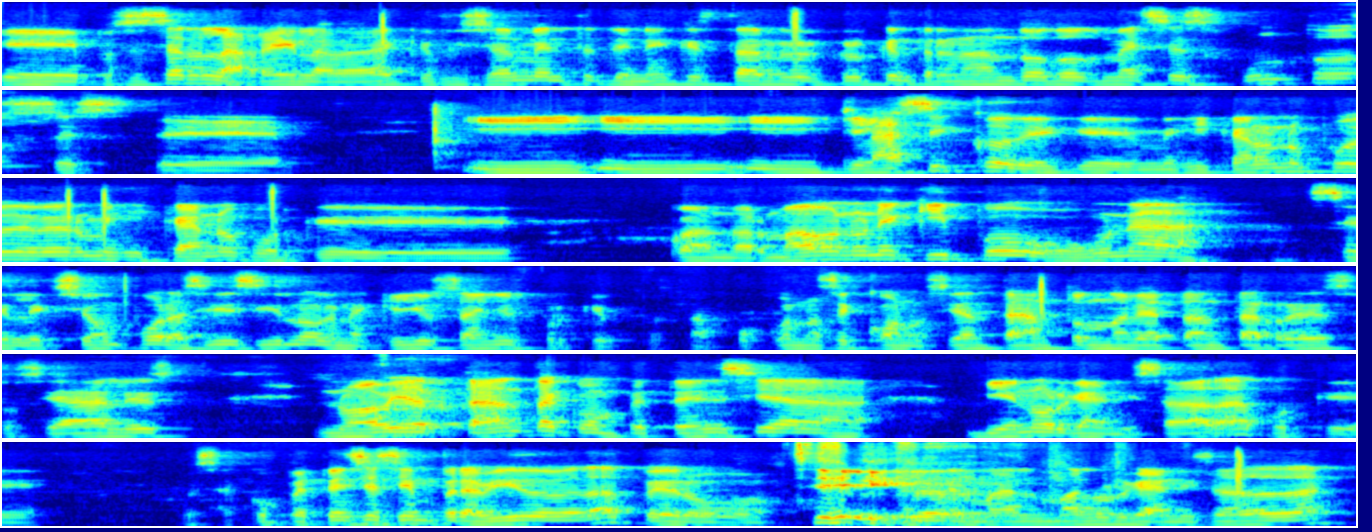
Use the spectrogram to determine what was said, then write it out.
que, pues esa era la regla, ¿verdad? Que oficialmente tenían que estar, creo que entrenando dos meses juntos, este, y, clásico de que mexicano no puede ver mexicano porque cuando armaban un equipo o una selección, por así decirlo, en aquellos años, porque pues, tampoco no se conocían tanto, no había tantas redes sociales, no había tanta competencia bien organizada, porque pues la competencia siempre ha habido, ¿verdad? Pero mal, mal organizada, ¿verdad?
